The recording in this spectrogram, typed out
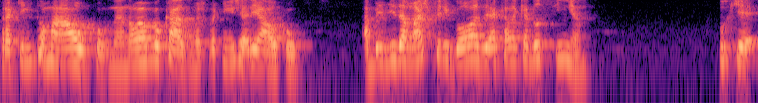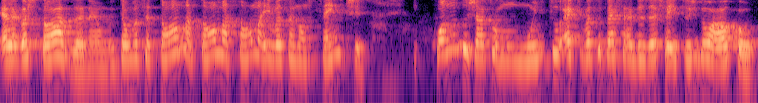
Para quem toma álcool, né? Não é o meu caso, mas para quem ingere álcool, a bebida mais perigosa é aquela que é docinha. porque ela é gostosa, né? Então você toma, toma, toma e você não sente. E quando já tomou muito, é que você percebe os efeitos do álcool.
